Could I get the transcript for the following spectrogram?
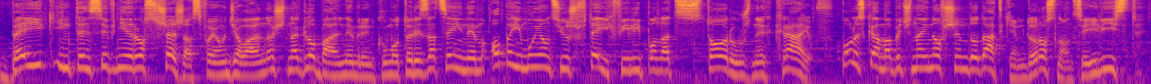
BEIC intensywnie rozszerza swoją działalność na globalnym rynku motoryzacyjnym, obejmując już w tej chwili ponad 100 różnych krajów. Polska ma być najnowszym dodatkiem do rosnącej listy.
